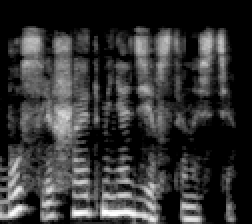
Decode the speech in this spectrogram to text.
босс лишает меня девственности.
